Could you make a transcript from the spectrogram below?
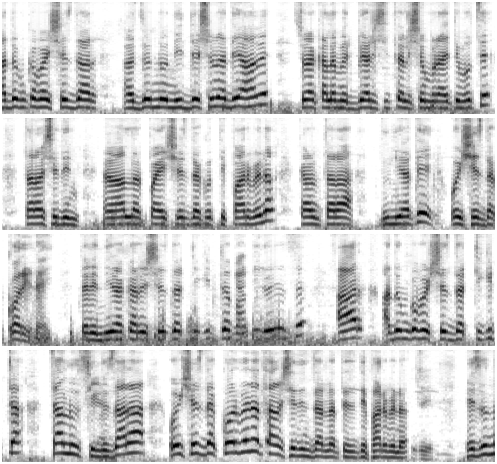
আদম কাবাই সেজদার জন্য নির্দেশনা দেওয়া হবে। সুরা কালামের বিয়াল্লিশ তেতাল্লিশ নম্বর আয়তে বলছে তারা সেদিন আল্লাহর পায়ে সেজদা করতে পারবে না কারণ তারা দুনিয়াতে ওই সেজদা করে নাই। তাহলে নিরাকারের সেজদার টিকিটটা বাতিল হয়ে গেছে আর আদম কাবাই সেজদার টিকিটটা চালু ছিল। যারা ওই সেজদা করবে না তারা সেদিন জান্নাতে যেতে পারবে না। এজন্য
